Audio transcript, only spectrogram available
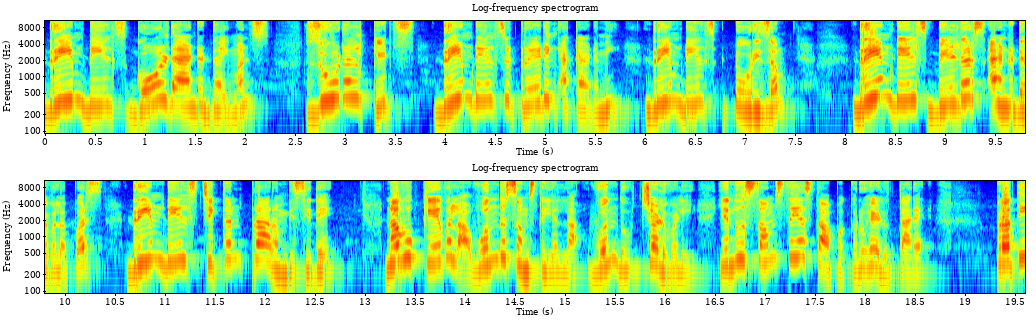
dream deals gold and diamonds, Zoodle kids, dream deals trading academy, dream deals tourism, dream deals builders and developers, dream deals chicken ಪ್ರಾರಂಭಿಸಿದೆ. ನಾವು ಕೇವಲ ಒಂದು ಸಂಸ್ಥೆಯಲ್ಲ, ಒಂದು ಚಳುವಳಿ ಎಂದು ಸಂಸ್ಥೆಯ ಸ್ಥಾಪಕರು ಹೇಳುತ್ತಾರೆ. ಪ್ರತಿ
